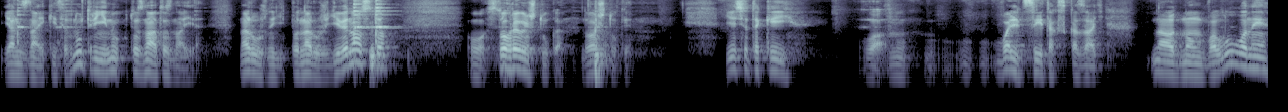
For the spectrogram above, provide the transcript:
Я не знаю, який це внутрішній, ну хто знає, то знає. Наружний, по наружі 90. О, 100 гривень штука. Два штуки. Є такий ну, вальці, так сказати. На одному валу вони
